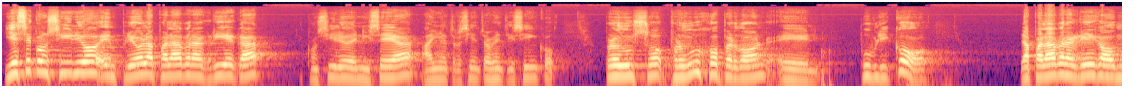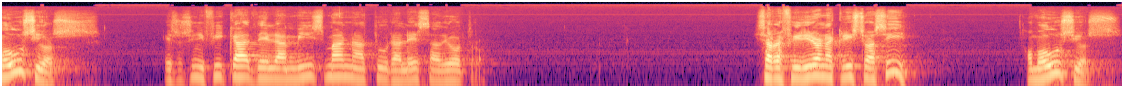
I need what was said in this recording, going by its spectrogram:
y ese concilio empleó la palabra griega, el concilio de Nicea, año 325, produjo, produjo perdón, publicó la palabra griega homousios. Eso significa de la misma naturaleza de otro. Se refirieron a Cristo así, homousios.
